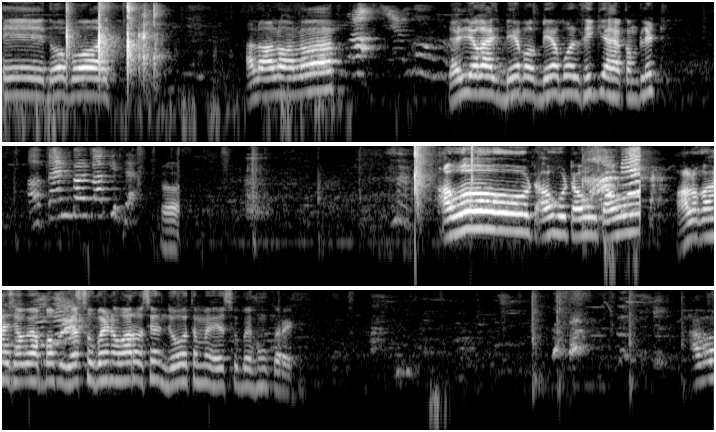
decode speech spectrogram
કટી દો બોલ હાલો હાલો હાલો જઈ લ્યો ગાઈસ બે બો- બે બોલ થઈ ગયા છે કમ્પ્લીટ આ ત્રણ બાર બાકી છે હા out out out out hello guys હવે આ બાપુ યશુભાઈ નો વારો છે ને જોવો તમે યશુભાઈ શું કરે છે. આવો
